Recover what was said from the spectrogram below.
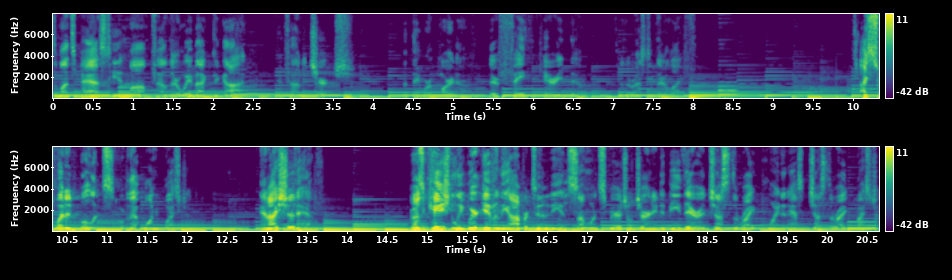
The months passed, he and mom found their way back to God and found a church that they were a part of. Their faith carried them through the rest of their life. I sweated bullets over that one question, and I should have. Because occasionally we're given the opportunity in someone's spiritual journey to be there at just the right point and ask just the right question.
